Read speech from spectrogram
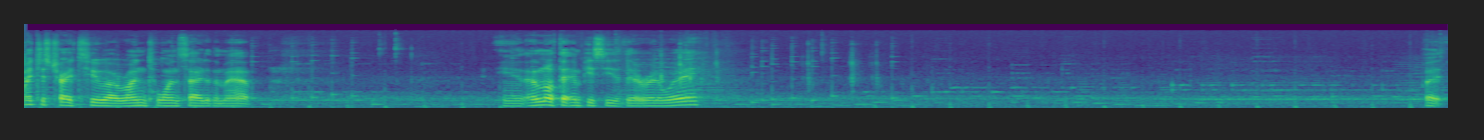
Might just try to uh, run to one side of the map. And I don't know if the NPC is there right away. But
